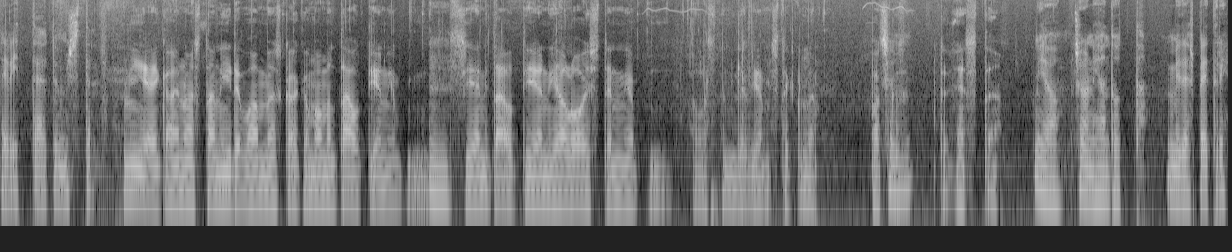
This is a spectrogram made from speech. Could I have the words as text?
levittäytymistä. Niin, eikä ainoastaan niiden, vaan myös kaiken maailman tautien ja mm. sienitautien ja loisten ja tällaisten leviämistä kyllä pakkaset se, estää. Joo, se on ihan totta. Mites Petri?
